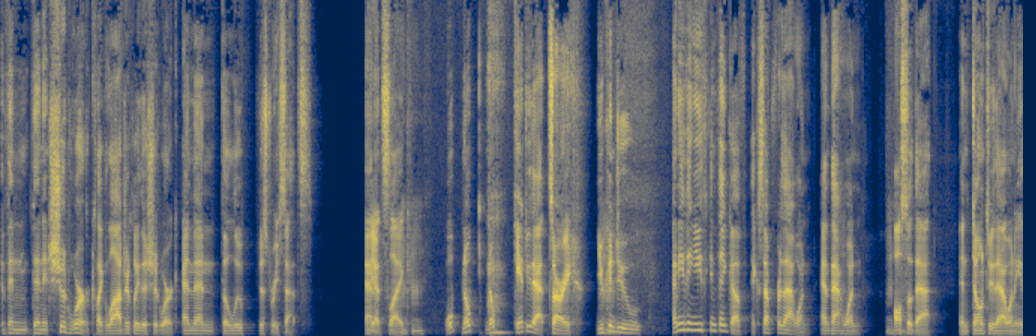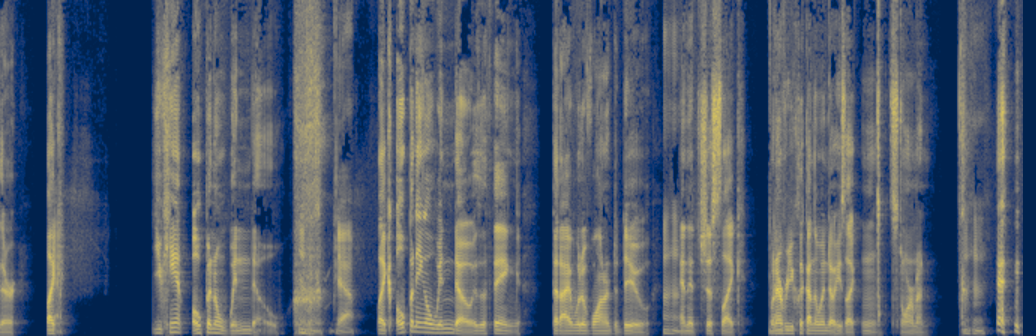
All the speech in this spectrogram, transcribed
then then it should work like logically this should work and then the loop just resets and Yep. it's like Mhm. Whoop nope nope can't do that sorry you can Mhm. do anything you can think of except for that one and that Mhm. one Mhm. also that and don't do that one either like you can't open a window Mhm. yeah, like opening a window is a thing that I would have wanted to do, Mhm. and it's just like whenever you click on the window, he's like mm, storming.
